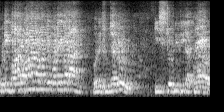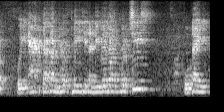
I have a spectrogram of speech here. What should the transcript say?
উনি বারবার আমাকে মনে করান, বলে সুচারু ইষ্টবিধিটা কর। ওই এক টাকার মধ্যেই যেটা নিবেদন করছিস, ওটাই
